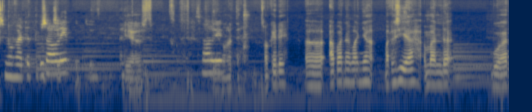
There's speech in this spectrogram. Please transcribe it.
Semoga tetap solid. ya setuju. Solid. banget ya. Oke deh Eh, apa namanya? Makasih ya Amanda buat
